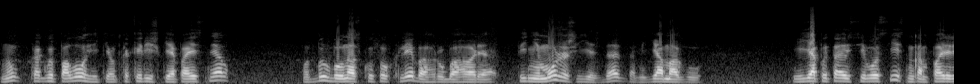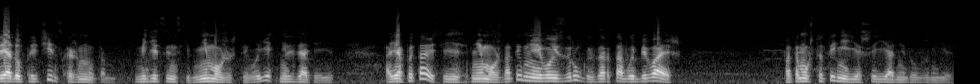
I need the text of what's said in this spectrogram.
Ну, как бы по логике, вот как Иришке я пояснял. Вот был бы у нас кусок хлеба, грубо говоря. Ты не можешь есть, да? Там, я могу и я пытаюсь его съесть, ну там по ряду причин, скажем, ну там медицинским, не можешь ты его есть, нельзя тебе есть. А я пытаюсь есть, мне можно, а ты мне его из рук, изо рта выбиваешь, потому что ты не ешь, и я не должен есть.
